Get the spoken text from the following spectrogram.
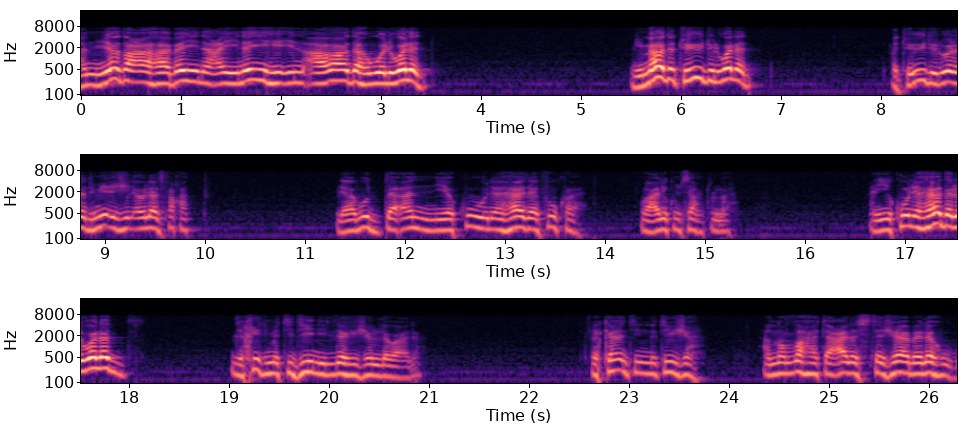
أن يضعها بين عينيه إن أراد هو الولد. لماذا تريد الولد؟ أتريد الولد من أجل الأولاد فقط؟ لابد أن يكون هدفك وعليكم سلامة الله. أن يكون هذا الولد لخدمة دين الله جل وعلا. فكانت النتيجة أن الله تعالى استجاب له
